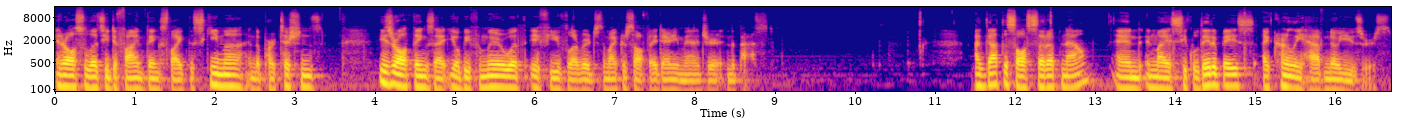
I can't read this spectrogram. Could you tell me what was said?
And it also lets you define things like the schema and the partitions. These are all things that you'll be familiar with if you've leveraged the Microsoft Identity Manager in the past. I've got this all set up now, and in my SQL database, I currently have no users.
